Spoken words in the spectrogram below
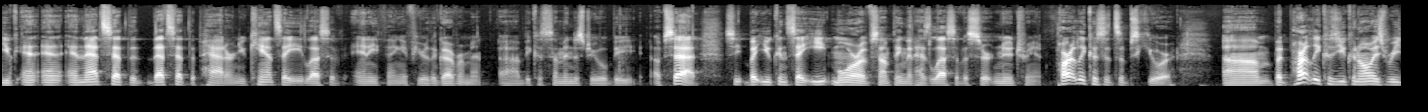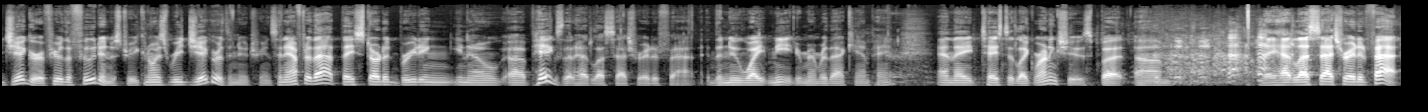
You, and, and, and that set the that set the pattern. You can't say eat less of anything if you're the government uh, because some industry will be upset. So, but you can say eat more of something that has less of a certain nutrient. Partly because it's obscure, um, but partly because you can always rejigger. If you're the food industry, you can always rejigger the nutrients. And after that, they started breeding, you know, uh, pigs that had less saturated fat. The new white meat. You remember that campaign? And they tasted like running shoes, but um, they had less saturated fat.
